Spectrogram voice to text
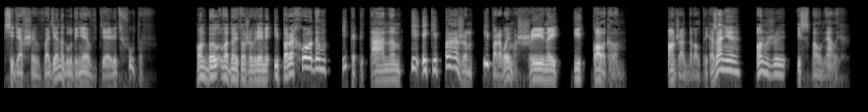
сидевший в воде на глубине в девять футов. Он был в одно и то же время и пароходом, и капитаном, и экипажем, и паровой машиной, и колоколом. Он же отдавал приказания, он же исполнял их.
